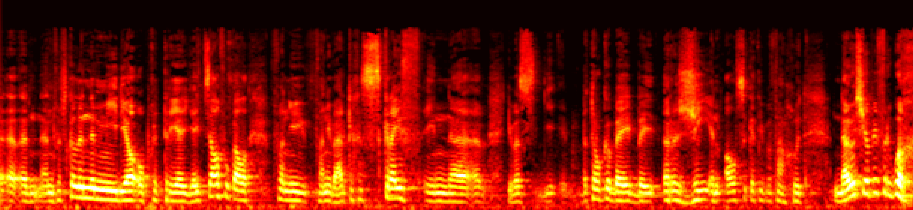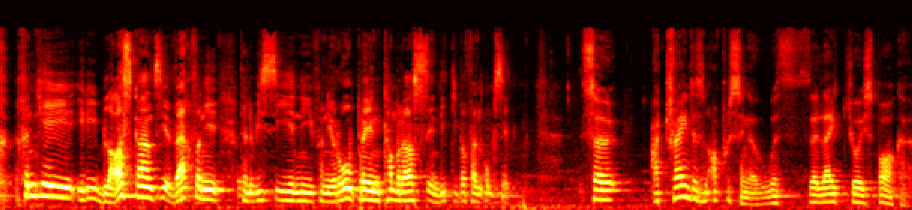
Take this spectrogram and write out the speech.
eh, in in verskillende media opgetree. Jy het self ook al van die van die werke geskryf en uh jy was jy, betrokke by by regie en al sulke tipe van goed. Nou is jy op die verhoog. Gaan jy hierdie blaaskans weg van die televisie en die van die rolprent kameras en die tipe van opset? So I trained as an opera singer with the late Joyce Barker.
